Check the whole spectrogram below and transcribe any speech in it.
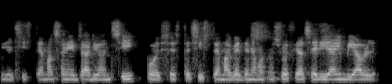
y el sistema sanitario en sí, pues este sistema que tenemos en Suecia sería inviable.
